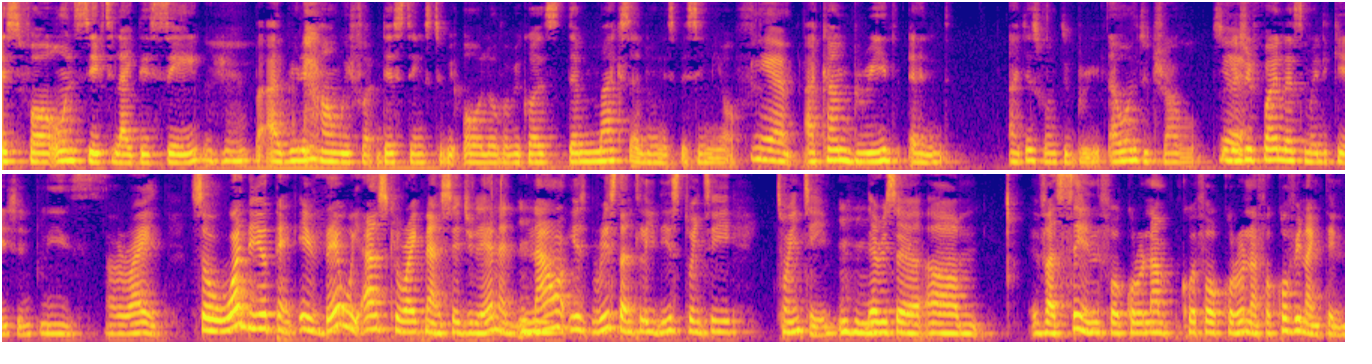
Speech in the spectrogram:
it's for our own safety, like they say, mm-hmm. but I really can't wait for these things to be all over because the max alone is pissing me off. yeah I can't breathe and I just want to breathe. I want to travel. So Yeah. they should find us medication, please. all right so what do you think if they will ask you right now and say juliana Mm-hmm. now is recently this 2020 Mhm. there is a um vaccine for corona for corona for covid-19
